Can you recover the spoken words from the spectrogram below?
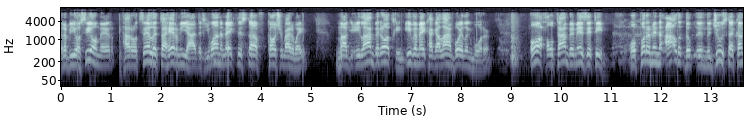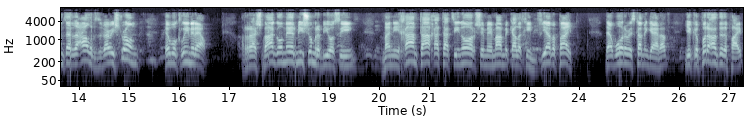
Rabbi Yossi Omer, harotze letaher miyad, if you want to make this stuff kosher right away, mag'ilam berotchim, even make hagalah in boiling water, or holtam b'mezetim, or put them in the olive, the, in the juice that comes out of the olives, is very strong, it will clean it out. Rashbag Omer mishum Rabbi Yossi, manicham tachat tatzinor shememav mekalachim. If you have a pipe that water is coming out of, you could put it under the pipe,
